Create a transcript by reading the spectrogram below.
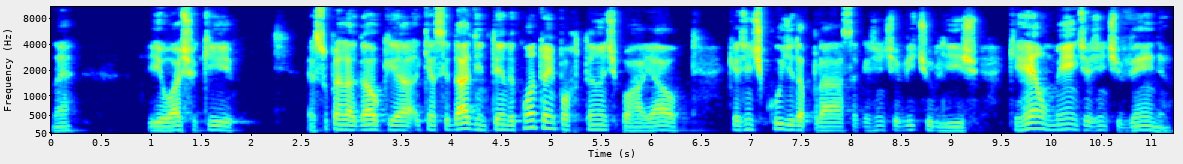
né? E eu acho que é super legal que a, que a cidade entenda quanto é importante para o Arraial que a gente cuide da praça, que a gente evite o lixo, que realmente a gente venha.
